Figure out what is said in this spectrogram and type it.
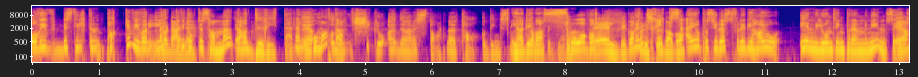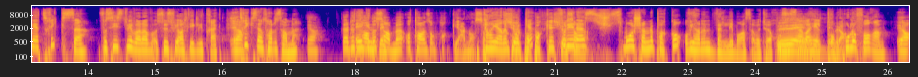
Og vi bestilte en pakke. Vi var var lette, vi tok det samme. Den Ja. var dritdeilig. Veldig god mat, og det var skikkelig, den der starten, den tacodingsen Ja, det var så godt. Godt. Men trikset er jo på Sydøst, fordi de har jo en million ting på den menyen. Så egentlig er trikset For sist vi var der, syntes vi alt gikk litt tregt. Trikset er å ta det samme. Ja. Det er det, ta det samme, og ta en sånn pakke gjerne også. Gjerne en kjør pakke, på pakke, kjør Fordi det er små, skjønne pakker, og vi hadde en veldig bra servitør. Hun syntes jeg var helt topp. Hun lå foran. Ja,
